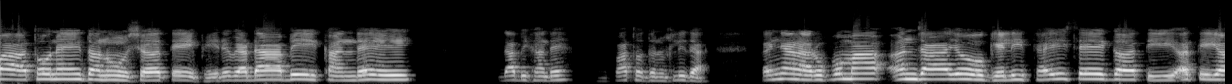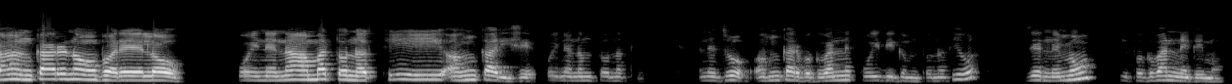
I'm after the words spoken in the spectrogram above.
ભાથો ને ધનુષ તે ફેરવ્યા ડાબી ખાંધે. ડાબી ખાંધે? પાથો ધનુષ લીધા. કન્યાના રૂપમાં અંજાયો ઘેલી થઈ છે, ગતિ અતિ અહંકારનો ભરેલો. કોઈને નામતો નથી, અહંકારી છે, કોઈને નમતો નથી. અને જો અહંકાર ભગવાનને કોઈ દી ગમતો નથી હો, જે નમ્યો એ ભગવાનને ગમ્યો.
